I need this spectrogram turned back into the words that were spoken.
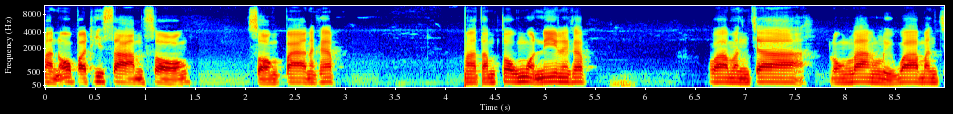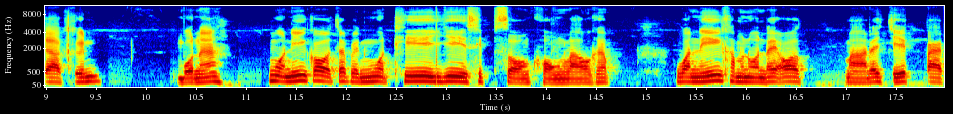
มันออกไปที่สามสองสองแปดนะครับ มาตามตรงงวดนี้เลยครับ ว่ามันจะลงล่างหรือว่ามันจะขึ้นบนนะ งวดนี้ก็จะเป็นงวดที่ 22 ของเราครับ วันนี้คำนวณได้ออกมาได้เจ็ดแปด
